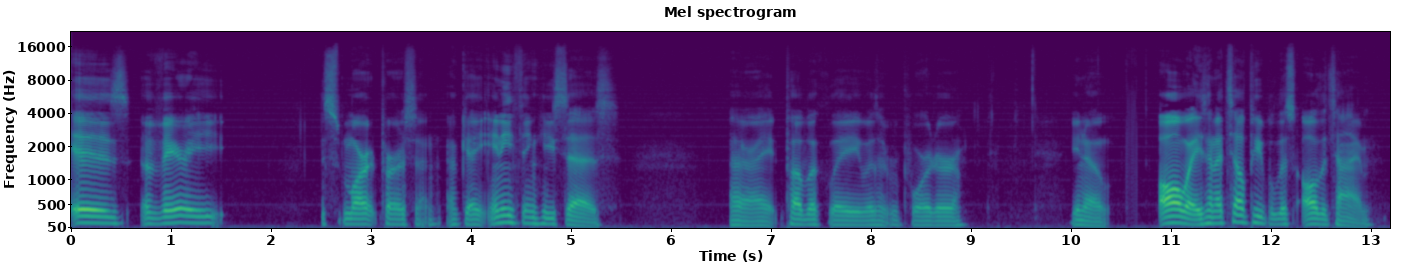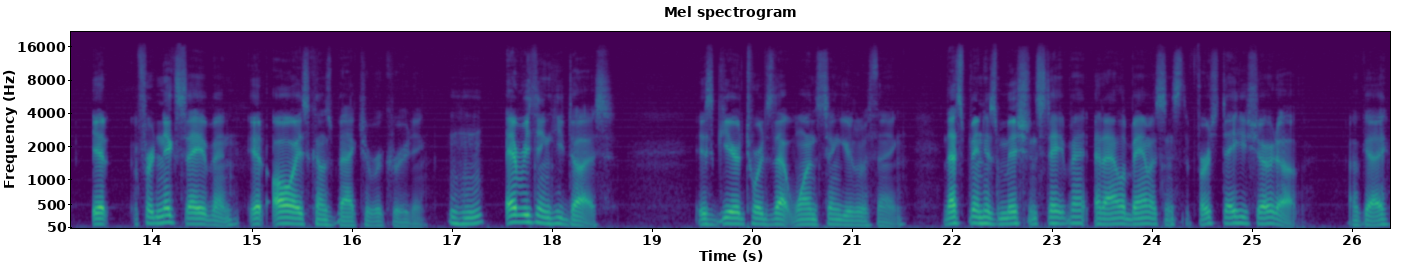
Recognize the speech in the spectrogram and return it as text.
is a very smart person. Okay, anything he says, all right, publicly with a reporter, you know, always, and I tell people this all the time. It for Nick Saban, it always comes back to recruiting Mm-hmm. everything he does is geared towards that one singular thing. That's been his mission statement at Alabama since the first day he showed up. Okay?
